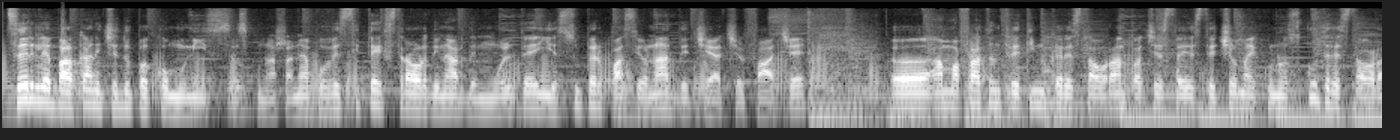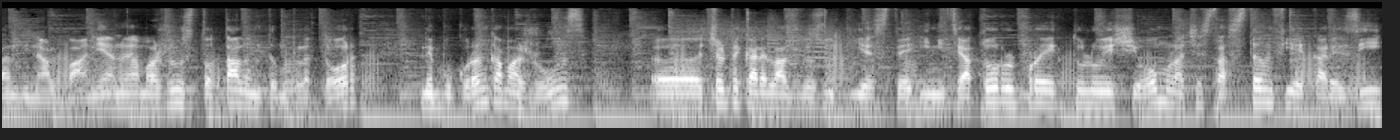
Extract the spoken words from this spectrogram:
țările balcanice după comunism, să spun așa. Ne-a povestit extraordinar de multe, e super pasionat de ceea ce face. Uh, Am aflat între timp că restaurantul acesta este cel mai cunoscut restaurant din Albania. Noi am ajuns total întâmplător. Ne bucurăm că am ajuns. Uh, Cel pe care l-ați văzut este inițiatorul proiectului și omul acesta stă în fiecare zi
